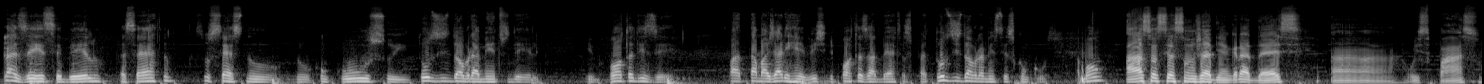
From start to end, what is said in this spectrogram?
Prazer recebê-lo, tá certo? Sucesso no, no concurso e todos os desdobramentos dele. E volto a dizer, Tabajara em Revista de portas abertas para todos os desdobramentos desse concurso, tá bom? A Associação Jardim agradece a- o espaço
